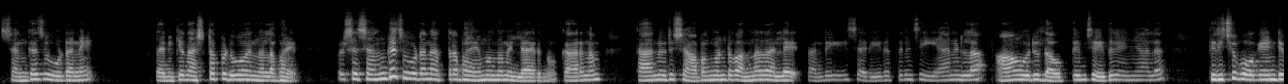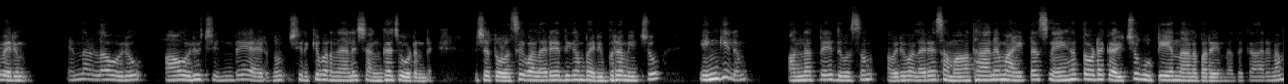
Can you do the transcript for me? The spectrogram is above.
ശംഖചൂടനെ തനിക്ക് നഷ്ടപ്പെടുമോ എന്നുള്ള ഭയം. പക്ഷെ ശംഖചൂടൻ അത്ര ഭയമൊന്നുമില്ലായിരുന്നു. കാരണം താൻ ഒരു ശാപം കൊണ്ട് വന്നതല്ലേ. തന്റെ ഈ ശരീരത്തിന് ചെയ്യാനുള്ള ആ ഒരു ദൗത്യം ചെയ്തു കഴിഞ്ഞാൽ തിരിച്ചു പോകേണ്ടി വരും എന്നുള്ള ഒരു ആ ഒരു ചിന്തയായിരുന്നു ശരിക്കു പറഞ്ഞാൽ ശംഖചൂടന്റെ പക്ഷെ തുളസി വളരെയധികം പരിഭ്രമിച്ചു. എങ്കിലും അന്നത്തെ ദിവസം അവർ വളരെ സമാധാനമായിട്ട് സ്നേഹത്തോടെ കഴിച്ചുകൂട്ടി എന്നാണ് പറയുന്നത്. കാരണം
